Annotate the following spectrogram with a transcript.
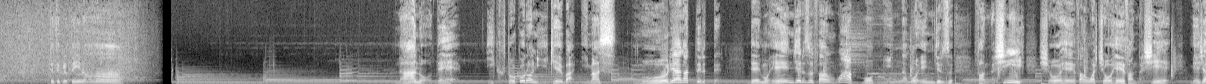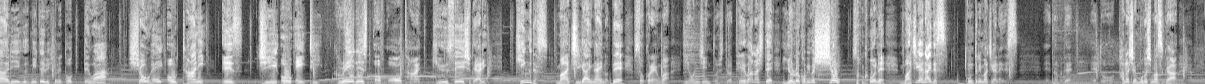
出てくるといいな。なので行くところに行けばいます。盛り上がってるって。でもうエンジェルズファンはもうみんなもうエンジェルズファンだし翔平ファンは翔平ファンだしメジャーリーグ見てる人にとっては翔平オータニ is GOAT greatest of all time. 救世主でありキングです。間違いないのでそこら辺は日本人としては手放して喜びましょう。そこはね間違いないです本当に間違いないですえーなので、えー、と話は戻しますが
